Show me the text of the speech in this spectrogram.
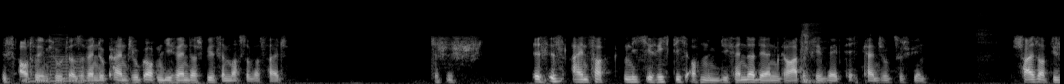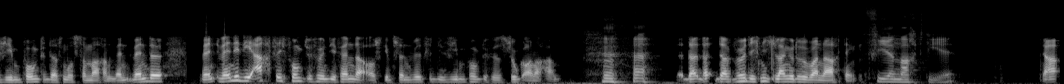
ist Auto-Include. Ja. Also wenn du keinen Juke auf dem Defender spielst, dann machst du was falsch. Das ist. Es ist einfach nicht richtig, auf einem Defender, der einen gratis Welt kriegt, keinen Juke zu spielen scheiß auf die sieben Punkte, das musst du machen. Wenn, wenn, du, wenn, wenn du die 80 Punkte für einen Defender ausgibst, dann willst du die sieben Punkte fürs Zug auch noch haben. da, da, da, würde ich nicht lange drüber nachdenken. Viel macht viel. Ja,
